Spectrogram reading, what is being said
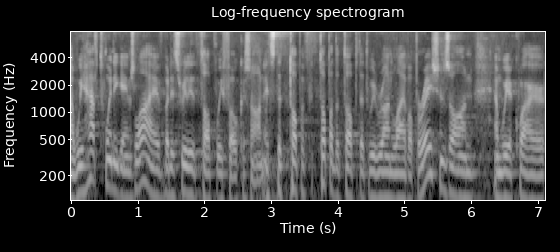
Uh, we have 20 games live, but it's really the top we focus on. It's the top of, top of the top that we run live operations on, and we acquire,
